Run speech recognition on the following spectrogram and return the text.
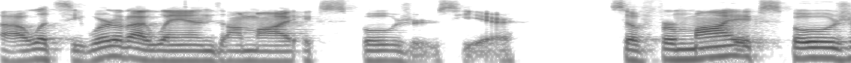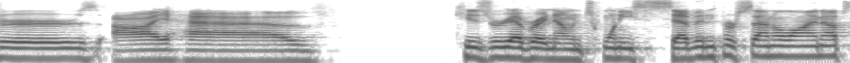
Uh, let's see, where did I land on my exposures here? So for my exposures, I have Khizriev right now in 27% of lineups.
